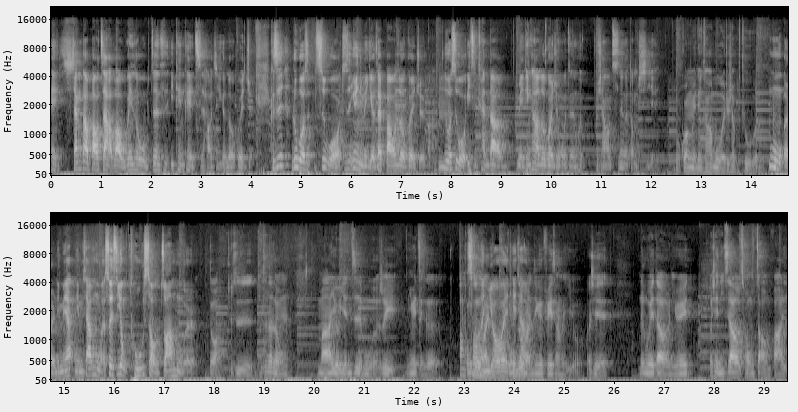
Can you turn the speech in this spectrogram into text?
哎、香到爆炸，好不好？我跟你说，我真的是一天可以吃好几个肉桂卷。可是如果是是我，就是因为你们有在包肉桂卷嘛，如果是我一直看到每天看到肉桂卷，我真的会不想要吃那个东西耶。我光每天看到木耳就想吐了，木耳，你们要你们是要木耳，所以是用徒手抓木耳。对啊，就是它是那种麻油腌制的木耳，所以因为整个哦，工作很油哎，工！作环境会非常的油，而且那个味道你会，而且你知道从早上八点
